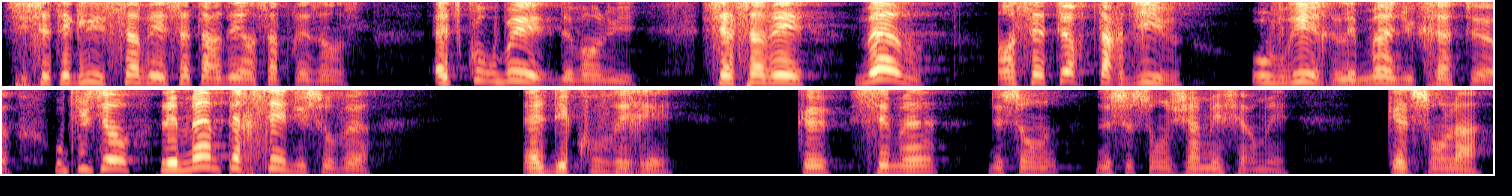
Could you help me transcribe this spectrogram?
si cette Église savait s'attarder en sa présence, être courbée devant lui, si elle savait, même en cette heure tardive, ouvrir les mains du Créateur, ou plutôt les mains percées du Sauveur, elle découvrirait que ses mains ne, se sont jamais fermées, qu'elles sont là,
